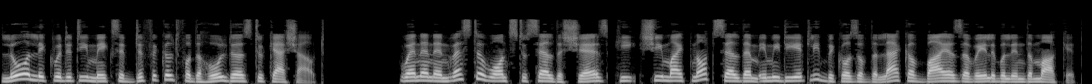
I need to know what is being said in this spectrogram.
lower liquidity makes it difficult for the holders to cash out. When an investor wants to sell the shares, he she might not sell them immediately because of the lack of buyers available in the market.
